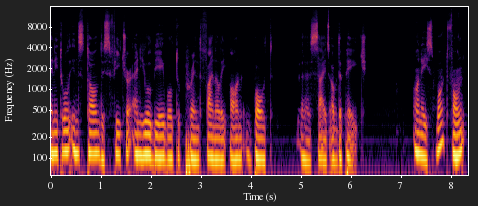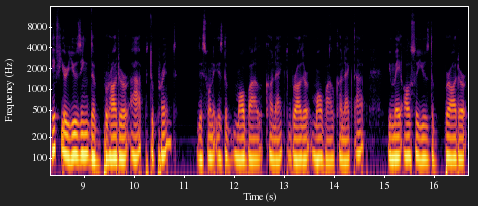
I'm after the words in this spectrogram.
and it will install this feature and you will be able to print finally on both uh, sides of the page. On a smartphone, if you're using the Brother app to print, this one is the Mobile Connect, Brother Mobile Connect app. You may also use the Brother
